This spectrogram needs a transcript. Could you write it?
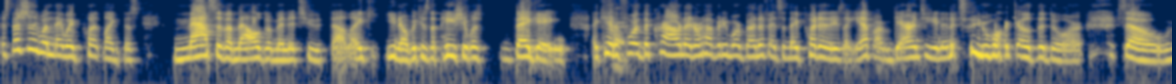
Especially when they would put like this massive amalgam in a tooth that like, you know, because the patient was begging, I can't right. afford the crown, I don't have any more benefits. And they put it, and he's like, Yep, I'm guaranteeing it until you walk out the door. So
